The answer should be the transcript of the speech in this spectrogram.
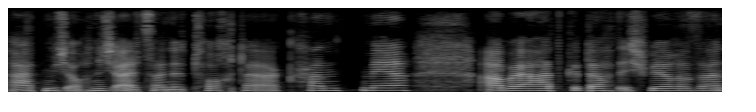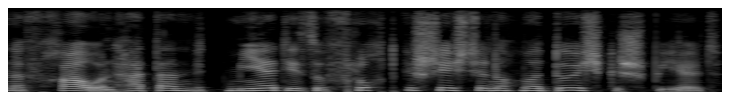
Er hat mich auch nicht als seine Tochter erkannt mehr, aber er hat gedacht, ich wäre seine Frau und hat dann mit mir diese Fluchtgeschichte nochmal durchgespielt.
